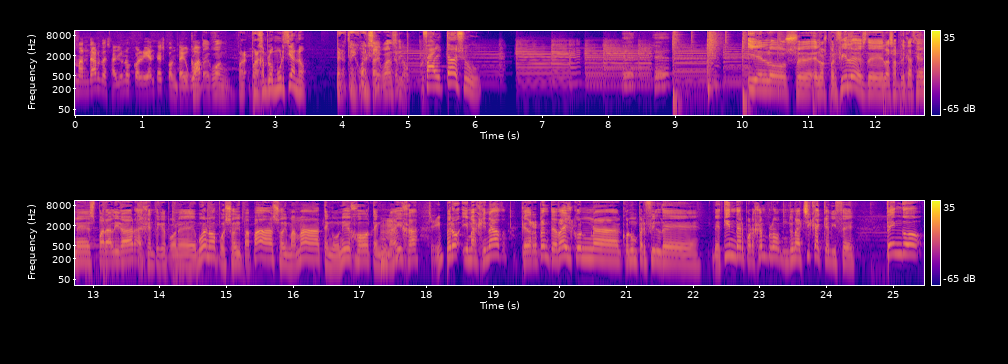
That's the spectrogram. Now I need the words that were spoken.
mandar desayuno con lientes con Con Taiwán. Taiwán. Por, por ejemplo, Murcia no, pero Taiwán sí. Taiwán sí. No. Faltó su. Y en los, eh, en los perfiles de las aplicaciones para ligar hay gente que pone, bueno, pues soy papá, soy mamá, tengo un hijo, tengo una Ujú. hija. Sí. Pero imaginad que de repente dais con, una, con un perfil de, de Tinder, por ejemplo, de una chica que dice, tengo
